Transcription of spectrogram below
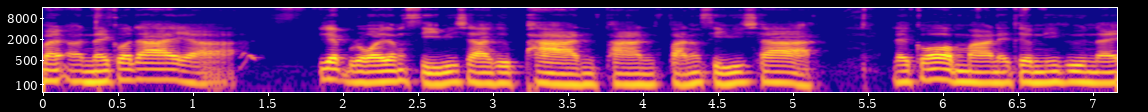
มันนายก็ได้อ่าเรียบร้อยทั้ง4วิชาคือผ่านผ่านผ่านทั้ง4วิชา แล้วก็มาในเทอมนี้คือนาย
